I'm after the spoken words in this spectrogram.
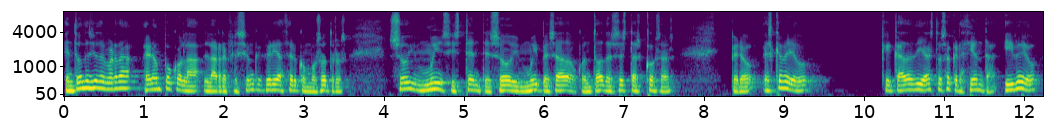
Entonces yo de verdad era un poco la, la, reflexión que quería hacer con vosotros. Soy muy insistente, soy muy pesado con todas estas cosas, pero es que veo que cada día esto se acrecienta y veo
